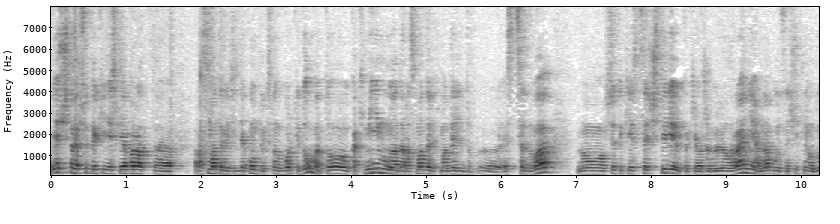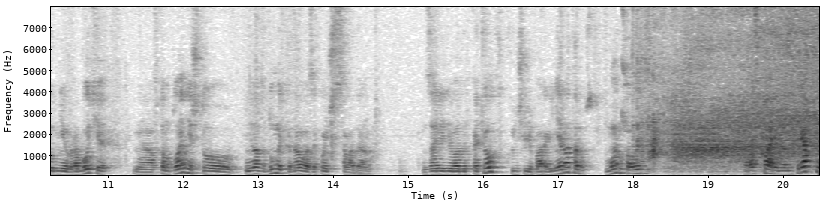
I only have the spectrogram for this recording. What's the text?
Я считаю, все-таки, если аппарат рассматриваете для комплексной уборки дома, то как минимум надо рассматривать модель SC2, но все-таки SC4, как я уже говорил ранее, она будет значительно удобнее в работе, э, в том плане, что не надо думать, когда у вас закончится вода. Залили воды в котел, включили парогенератор, моем полы, распариваем тряпку.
